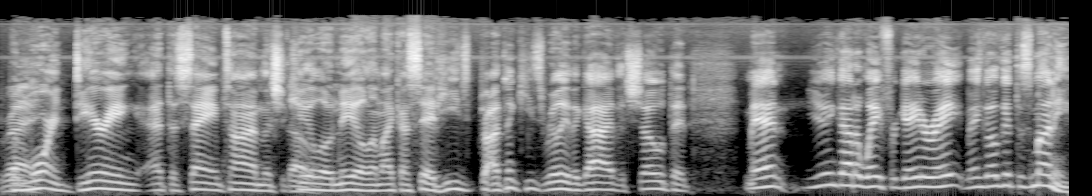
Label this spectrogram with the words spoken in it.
but more endearing at the same time than Shaquille. O'Neal. And like I said, he's, I think he's really the guy that showed that, man, you ain't got to wait for Gatorade. Man, go get this money.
